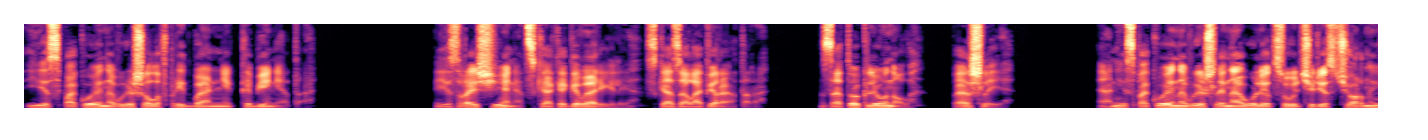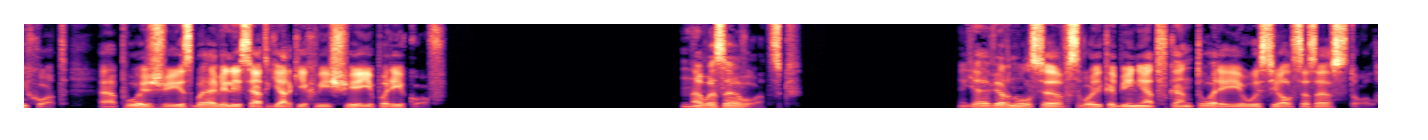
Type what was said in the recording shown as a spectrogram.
и спокойно вышел в предбанник кабинета. «Извращенец, как и говорили», — сказал оператор. «Зато клюнул. Пошли». Они спокойно вышли на улицу через черный ход, а позже избавились от ярких вещей и париков. Новозаводск. Я вернулся в свой кабинет в конторе и уселся за стол.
